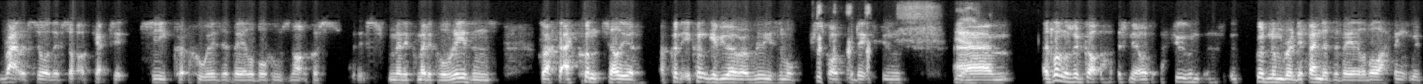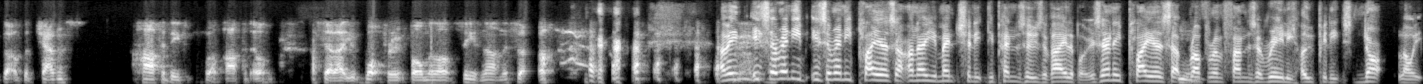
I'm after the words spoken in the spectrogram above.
rightly so, they've sort of kept it secret who is available, who's not, because it's medical medical reasons. So I, I, couldn't tell you. I couldn't. I couldn't give you a reasonable squad prediction. yeah. Um, as long as we've got you know a few a good number of defenders available, I think we've got a good chance. Half a decent, well, half a oh, I said that you Watford formula all season, aren't they? So. I mean, is there any is there any players? I know you mentioned it depends who's available. Is there any players that mm. Rotherham fans are really hoping it's not like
